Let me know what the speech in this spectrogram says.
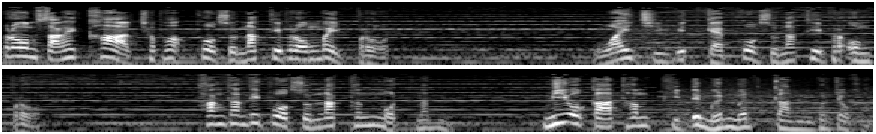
พระองค์สั่งให้ฆ่าเฉพาะพวกสุนัขที่พระองค์ไม่โปรด ไว้ชีวิตแก่พวกสุนัขที่พระองค์โปรด ทั้งทั้งที่พวกสุนัขทั้งหมดนั้น มีโอกาสทำผิดได้เหมือนเหมือนกันพระเจ้าค่ะ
